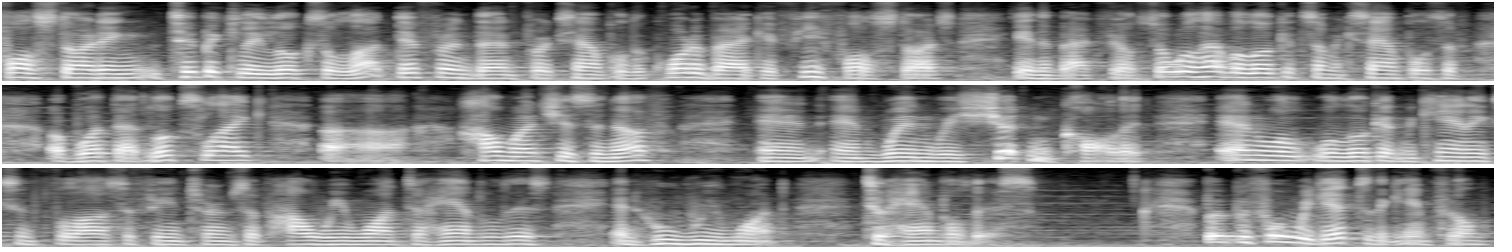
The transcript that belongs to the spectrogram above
false starting typically looks a lot different than, for example, the quarterback if he false starts in the backfield. So we'll have a look at some examples of, of what that looks like, uh, how much is enough, and, and when we shouldn't call it. And we'll, we'll look at mechanics and philosophy in terms of how we want to handle this and who we want to handle this. But before we get to the game film,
